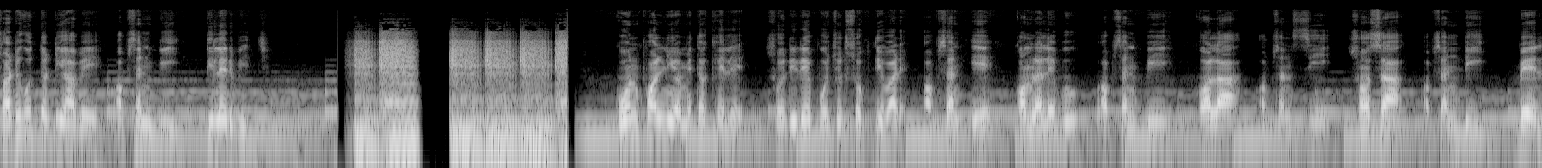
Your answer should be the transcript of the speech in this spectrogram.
সঠিক উত্তরটি হবে অপশান বি তিলের বীজ। কোন ফল নিয়মিত খেলে শরীরে প্রচুর শক্তি বাড়ে। অপশান এ, কমলা লেবু, অপশান বি, কলা, অপশান সি, শসা, অপশান ডি, বেল।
